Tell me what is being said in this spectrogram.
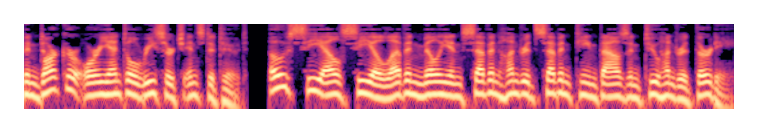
Bhandarkar Oriental Research Institute. OCLC 11717230.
